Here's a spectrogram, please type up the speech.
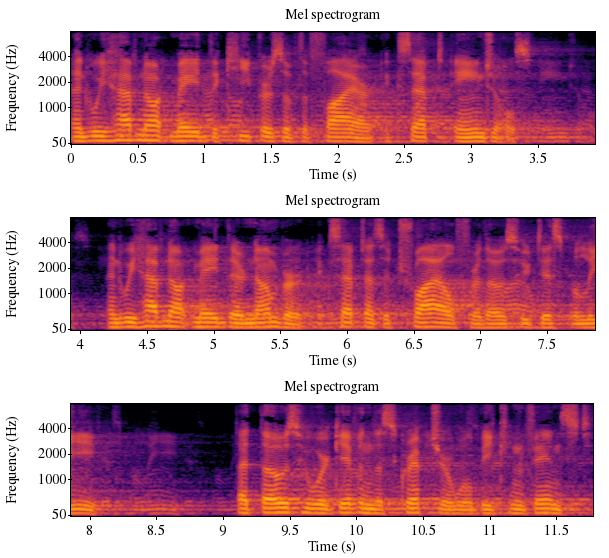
And we have not made the keepers of the fire except angels. And we have not made their number except as a trial for those who disbelieve, that those who were given the scripture will be convinced,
